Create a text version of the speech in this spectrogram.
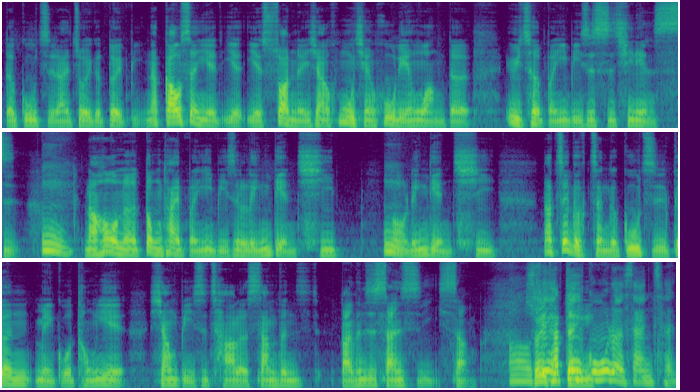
的估值来做一个对比。那高盛也也也算了一下，目前互联网的预测本益比是十七点四，嗯，然后呢，动态本益比是零点七，哦，零点七。那这个整个估值跟美国同业相比是差了三分百分之三十以上，哦，所以它低估了三成，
